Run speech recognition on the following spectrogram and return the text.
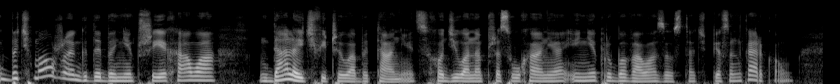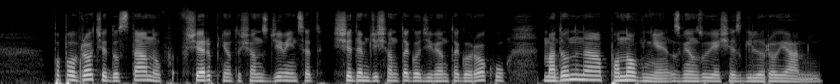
Być może, gdyby nie przyjechała, dalej ćwiczyłaby taniec, chodziła na przesłuchania i nie próbowała zostać piosenkarką. Po powrocie do Stanów w sierpniu 1979 roku Madonna ponownie związuje się z Gilroyami.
